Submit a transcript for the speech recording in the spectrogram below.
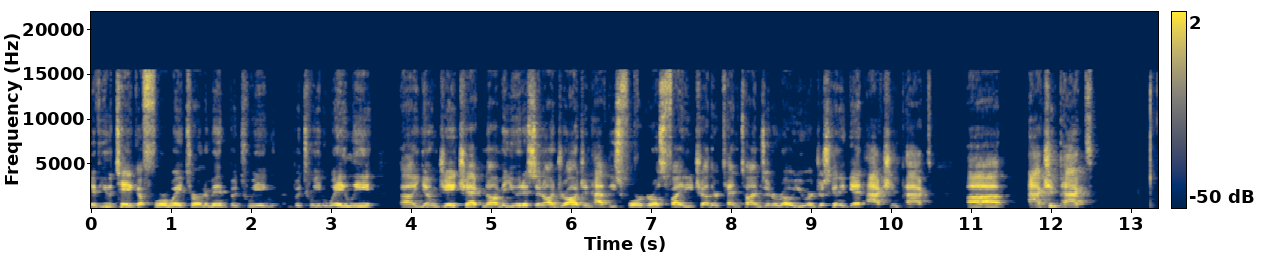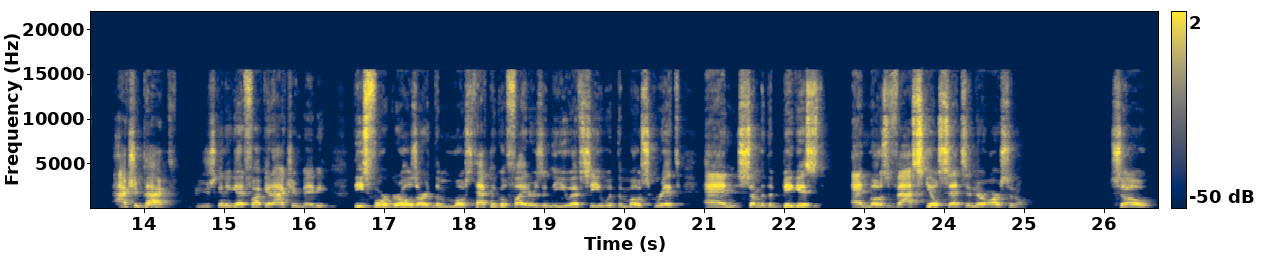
If you take a four-way tournament between between Weili, uh, Jedrzejczyk, Namajunas, and Andrade, and have these four girls fight each other ten times in a row, you are just going to get action-packed, uh, action-packed action packed. You're just going to get fucking action, baby. These four girls are the most technical fighters in the UFC with the most grit and some of the biggest and most vast skill sets in their arsenal. So,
